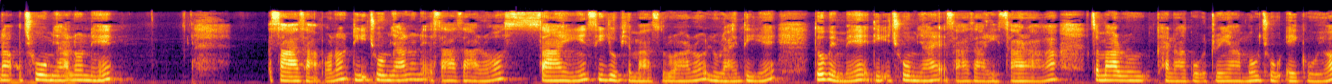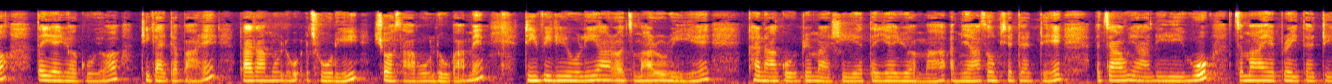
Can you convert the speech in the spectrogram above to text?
နောက်အချိုများလွန်းတဲ့အ စားအစာပေါ့နော်ဒီအချိုများလွန်းတဲ့အစားအစာတော့စားရင်စီးကျိုဖြစ်မှာဆိုတော့လူတိုင်းသိတယ်။သို့ပေမဲ့ဒီအချိုများတဲ့အစားအစာတွေစားတာကကျမတို့ခန္ဓာကိုယ်အတွင်းကမုတ်ချိုအိတ်ကိုရောတရက်ရွက်ကိုရောထိခိုက်တတ်ပါတယ်။ဒါကြောင့်မို့လို့အချိုတွေလျှော့စားဖို့လိုပါမယ်။ဒီဗီဒီယိုလေးကတော့ကျမတို့တွေရဲ့ခန္ဓာကိုယ်အတွင်းမှာရှိတဲ့တရက်ရွက်မှာအများဆုံးဖြစ်တတ်တဲ့အကြောင်းအရာလေးတွေကိုကျမရဲ့ပရိသတ်တွေ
